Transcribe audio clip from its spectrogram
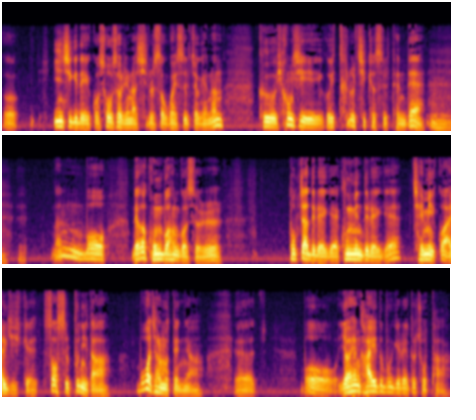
어, 인식이 돼 있고 소설이나 시를 쓰고 했을 적에는 그 형식의 틀을 지켰을 텐데 음. 나는 뭐 내가 공부한 것을 독자들에게 국민들에게 재미있고 알기 쉽게 썼을 뿐이다. 뭐가 잘못됐냐? 에, 뭐 여행 가이드북이라도 좋다.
